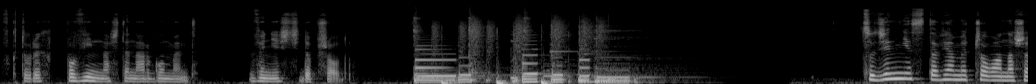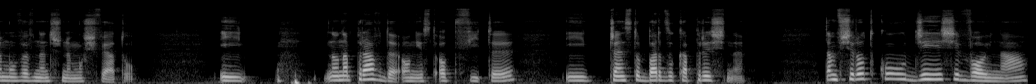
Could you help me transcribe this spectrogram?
w których powinnaś ten argument wynieść do przodu. Codziennie stawiamy czoła naszemu wewnętrznemu światu. I no naprawdę on jest obfity i często bardzo kapryśny. Tam w środku dzieje się wojna,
